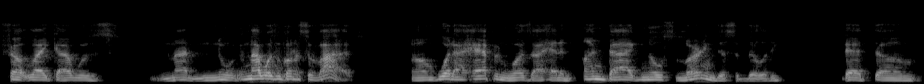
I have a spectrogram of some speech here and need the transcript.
felt like I was not no, and I wasn't going to survive. Um, what I happened was I had an undiagnosed learning disability that um,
